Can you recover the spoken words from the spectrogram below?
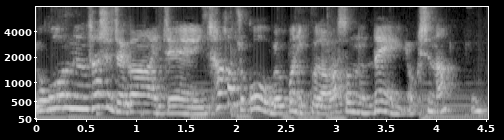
요거는 사실 제가 이제 사가지고 몇 번 입고 나갔었는데 역시나 좀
